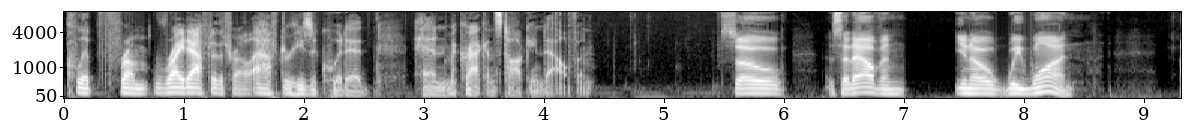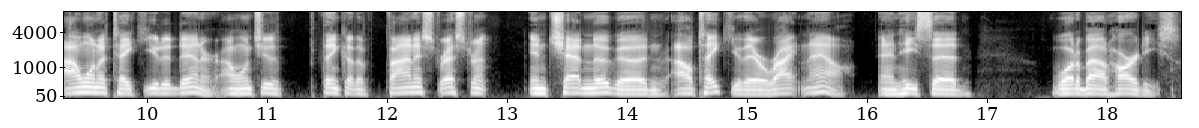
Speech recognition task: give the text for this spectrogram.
clip from right after the trial, after he's acquitted, and McCracken's talking to Alvin. So I said, Alvin, you know, we won. I want to take you to dinner. I want you to think of the finest restaurant in Chattanooga, and I'll take you there right now. And he said, What about Hardee's?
